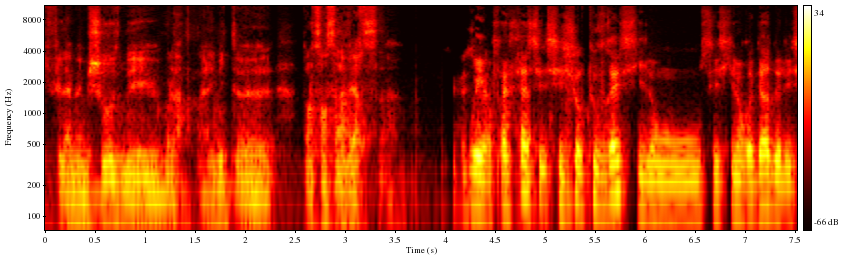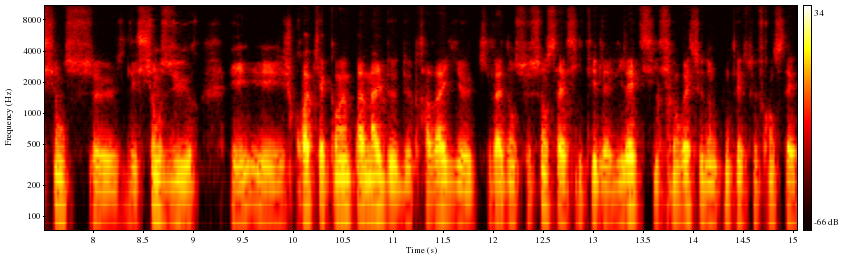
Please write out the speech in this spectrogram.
fait la même chose, mais voilà, à la limite dans le sens inverse. Oui, enfin ça, c'est surtout vrai si l'on si l'on regarde les sciences, euh, les sciences dures. Et, je crois qu'il y a quand même pas mal de, travail euh, qui va dans ce sens à la Cité de la Villette, si, si on reste dans le contexte français.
